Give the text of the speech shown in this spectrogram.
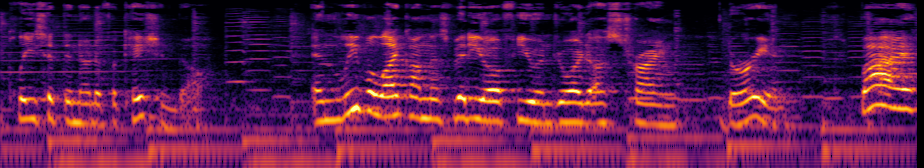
please hit the notification bell. And leave a like on this video if you enjoyed us trying durian. Bye!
